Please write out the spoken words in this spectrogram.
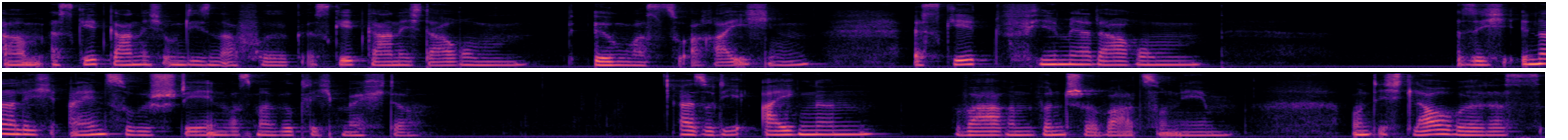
ähm, es geht gar nicht um diesen Erfolg. Es geht gar nicht darum, irgendwas zu erreichen. Es geht vielmehr darum, sich innerlich einzugestehen, was man wirklich möchte. Also die eigenen wahren Wünsche wahrzunehmen. Und ich glaube, dass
